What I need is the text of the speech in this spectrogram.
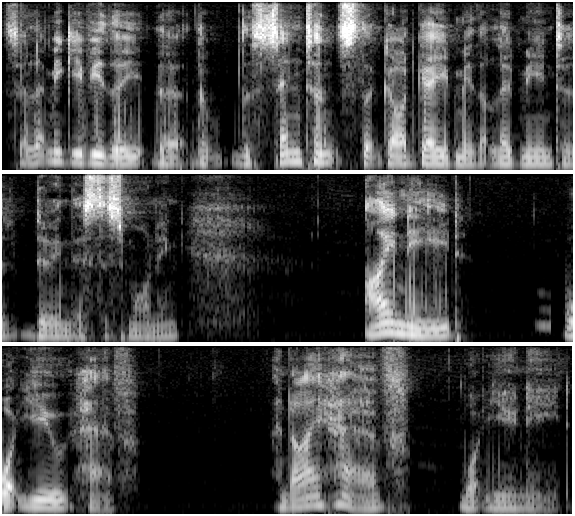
So let me give you the, the, the, the, sentence that God gave me that led me into doing this this morning. I need what you have, and I have what you need.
